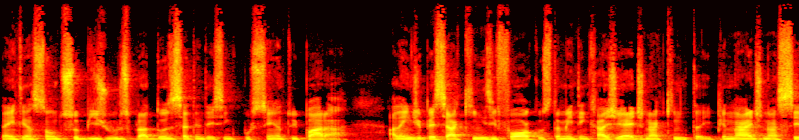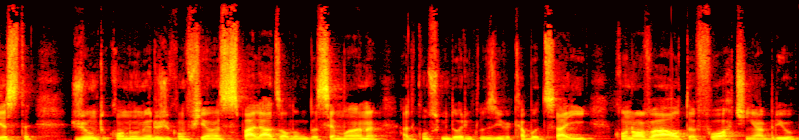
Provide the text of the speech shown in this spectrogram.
da intenção de subir juros para 12,75% e parar. Além de IPCA 15 focos, também tem CAGED na quinta e PNAD na sexta, junto com números de confiança espalhados ao longo da semana. A do consumidor, inclusive, acabou de sair, com nova alta forte em abril,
